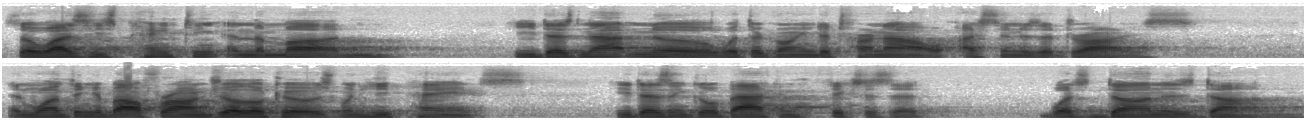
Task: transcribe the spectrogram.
So as he's painting in the mud, he does not know what they're going to turn out as soon as it dries. And one thing about Fra Angelico is when he paints, he doesn't go back and fixes it. What's done is done.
